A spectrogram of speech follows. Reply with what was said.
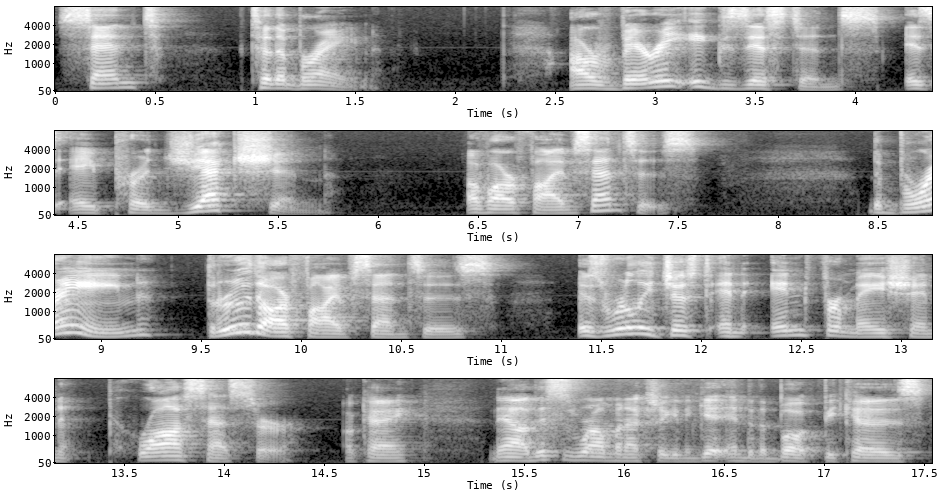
sent to the brain. Our very existence is a projection of our five senses. The brain, through our five senses, is really just an information processor. Okay. Now, this is where I'm actually going to get into the book because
